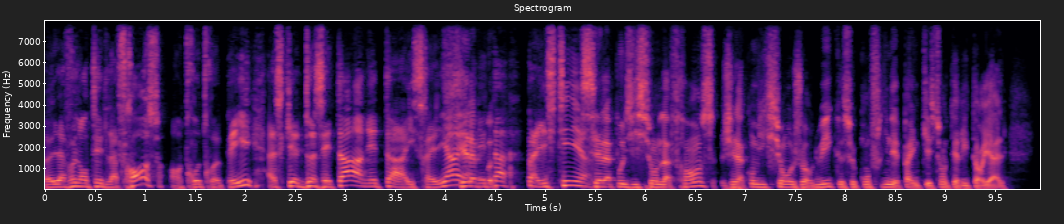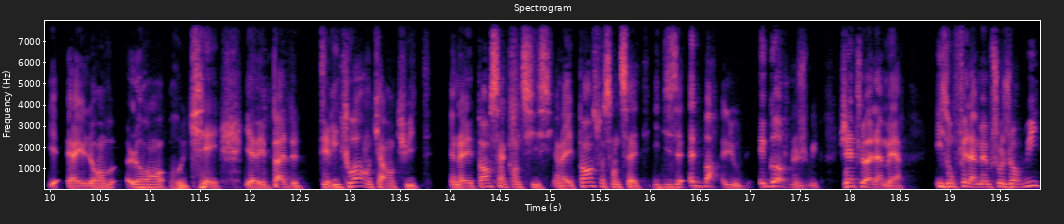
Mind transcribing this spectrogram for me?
euh, la volonté de la France, entre autres pays, à ce qu'il y ait deux États, un État israélien et un État palestinien. C'est la position de la France. J'ai la conviction aujourd'hui que ce conflit n'est pas une question territoriale. Laurent, Laurent Ruquier, il n'y avait pas de territoire en 48. Il n'y en avait pas en 56. Il n'y en avait pas en 67. Il disait Edbar Elioud, égorge le juif, jette-le à la mer. Ils ont fait la même chose aujourd'hui.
